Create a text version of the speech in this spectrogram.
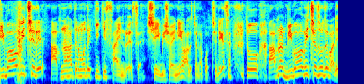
বিবাহ বিচ্ছেদের আপনার হাতের মধ্যে কি কি সাইন রয়েছে, সেই বিষয় নিয়ে আলোচনা করছি, ঠিক আছে? তো আপনার বিবাহ বিচ্ছেদ হতে পারে,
